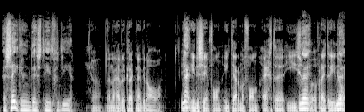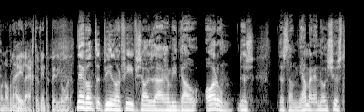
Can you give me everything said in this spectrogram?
En zeker in deze tijd van het jaar. Ja, en dan hebben we de krek net genau In, Nee. in de zin van, in termen van echte ijs Nee. of, of Nee. of een hele echte winterperiode. Nee, want het weer nog vier dagen wie het gauw Arum. Dus dat is dan jammer. En nou is juist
